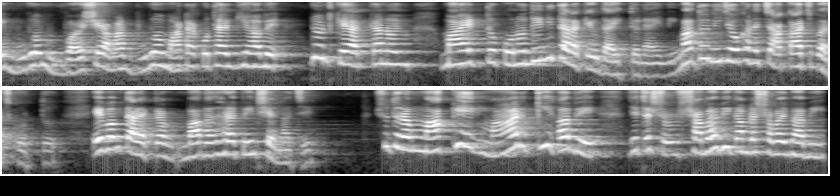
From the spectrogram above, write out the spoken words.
এই বুড়ো বয়সে আমার বুড়ো মাটা কোথায়, কী হবে? ডোন্ট কেয়ার কেন ওই মায়ের তো কোনো দিনই তারা কেউ দায়িত্ব নেয়নি। মা তো নিজে ওখানে চা কাজবাজ করতো এবং তার একটা বাঁধা ধরা পেনশন আছে। সুতরাং মাকে, মার কি হবে? যেটা স্বাভাবিক আমরা সবাই ভাবি,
